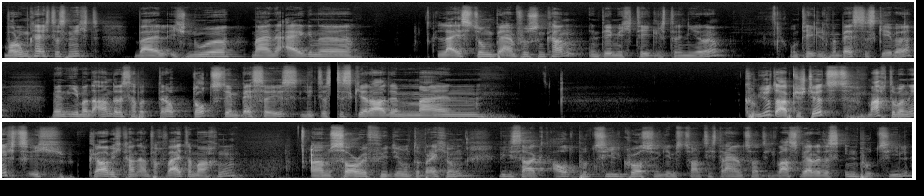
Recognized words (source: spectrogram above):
Warum kann ich das nicht? Weil ich nur meine eigene Leistung beeinflussen kann, indem ich täglich trainiere und täglich mein Bestes gebe. Wenn jemand anderes aber trotzdem besser ist, liegt das ist gerade mein Computer abgestürzt, macht aber nichts. Ich glaube, ich kann einfach weitermachen. Um, sorry für die Unterbrechung. Wie gesagt, Output-Ziel CrossFit Games 2023. Was wäre das Input-Ziel?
